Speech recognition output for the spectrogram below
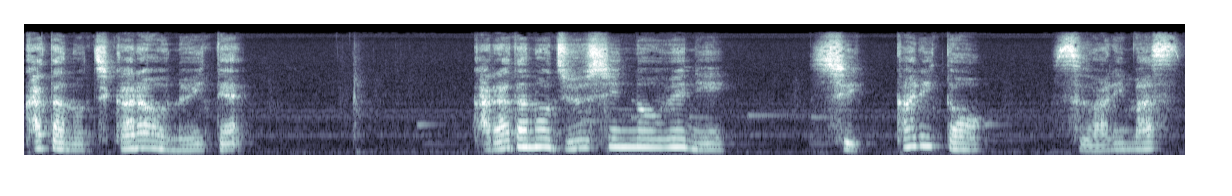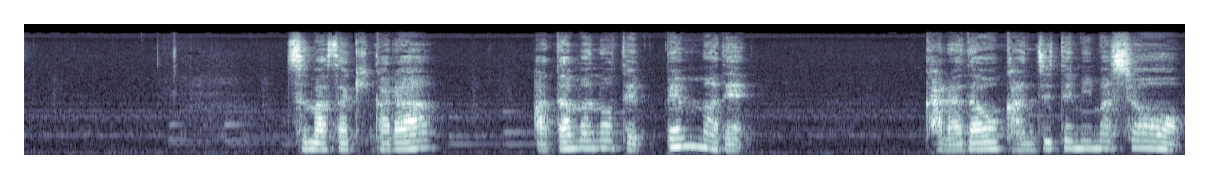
肩の力を抜いて体の重心の上にしっかりと座ります。つま先から頭のてっぺんまで体を感じてみましょ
